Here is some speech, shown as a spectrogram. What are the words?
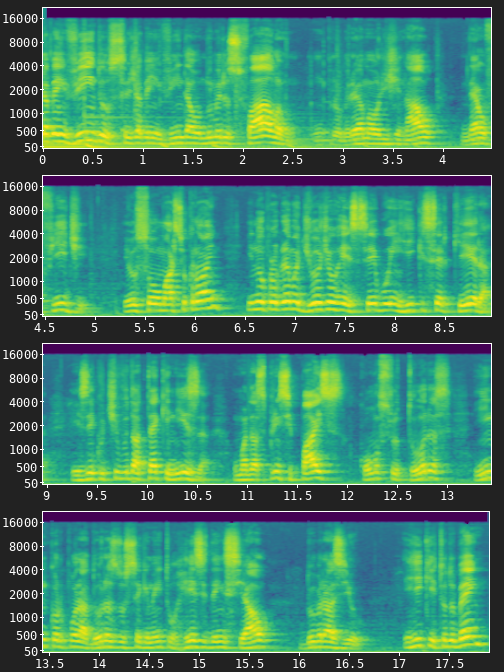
Seja bem-vindo, seja bem-vinda ao Números Falam, um programa original Neofeed. Eu sou o Márcio Croin e no programa de hoje eu recebo o Henrique Cerqueira, executivo da Tecnisa, uma das principais construtoras e incorporadoras do segmento residencial do Brasil. Henrique, tudo bem?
